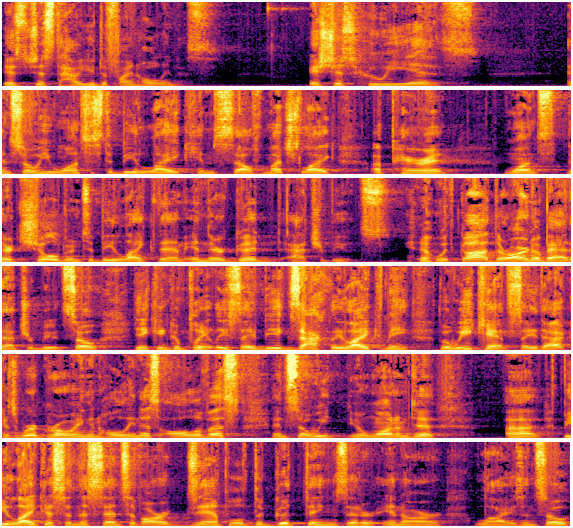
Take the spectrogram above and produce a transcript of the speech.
is just how you define holiness. It's just who he is. And so he wants us to be like himself, much like a parent wants their children to be like them in their good attributes. You know, with God, there are no bad attributes. So he can completely say, be exactly like me. But we can't say that because we're growing in holiness, all of us. And so we you know, want him to uh, be like us in the sense of our example of the good things that are in our lives. And so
